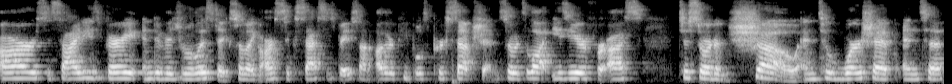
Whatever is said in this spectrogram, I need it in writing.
our society is very individualistic. So, like, our success is based on other people's perception. So, it's a lot easier for us to sort of show and to worship and to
